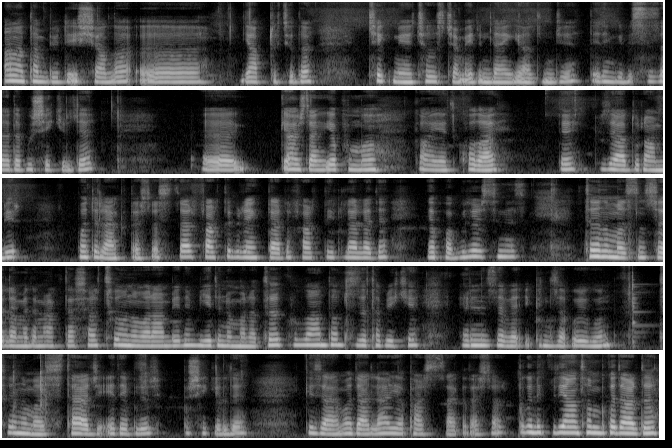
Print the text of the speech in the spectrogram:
anlatan bir de inşallah e, yaptıkça da çekmeye çalışacağım elimden geldiğince. Dediğim gibi sizler de bu şekilde e, gerçekten yapımı Gayet kolay ve güzel duran bir model arkadaşlar. Sizler farklı bir renklerde farklı iplerle de yapabilirsiniz. Tığ numarasını söylemedim arkadaşlar. Tığ numaram benim 7 numara tığ kullandım. Size tabii ki elinize ve ipinize uygun tığ numarası tercih edebilir. Bu şekilde güzel modeller yaparsınız arkadaşlar. Bugünlük video anlatımı bu kadardı.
